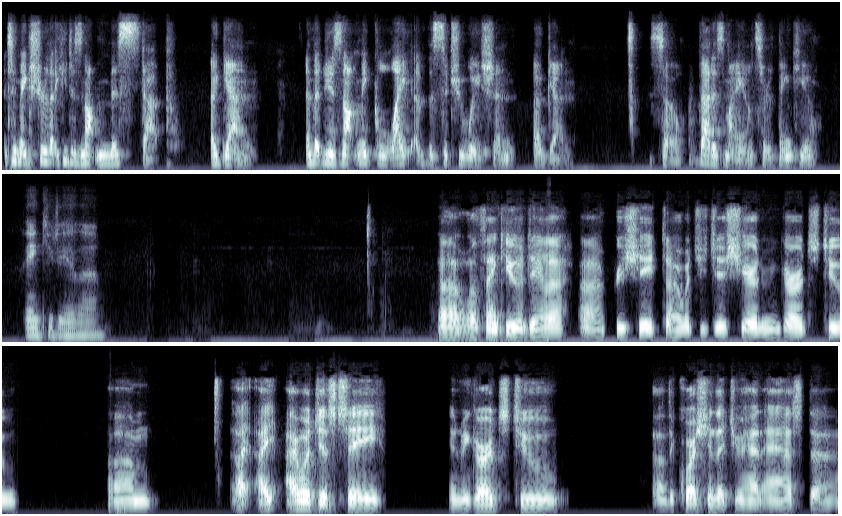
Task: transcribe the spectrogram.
and to make sure that he does not misstep again and that he does not make light of the situation again. So that is my answer. Thank you. Thank you, Daela. Uh, well, thank you, Adela. I appreciate uh, what you just shared in regards to. Um, I, I, I would just say, in regards to uh, the question that you had asked, uh,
